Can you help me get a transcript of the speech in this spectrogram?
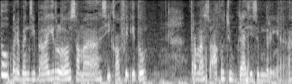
tuh pada banji banget gitu loh sama si COVID itu. Termasuk aku juga sih sebenarnya.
